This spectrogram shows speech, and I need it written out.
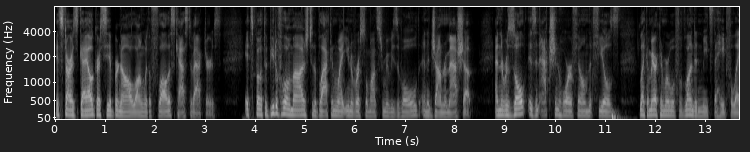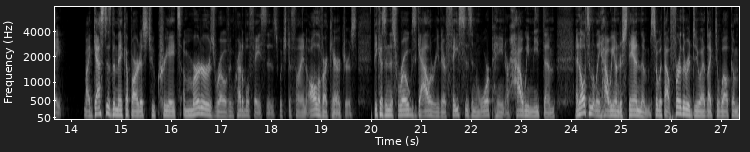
It stars Gael Garcia Bernal along with a flawless cast of actors. It's both a beautiful homage to the black and white Universal monster movies of old and a genre mashup. And the result is an action horror film that feels like American Werewolf of London meets The Hateful Eight. My guest is the makeup artist who creates a murderer's row of incredible faces, which define all of our characters. Because in this rogues gallery, their faces in war paint are how we meet them and ultimately how we understand them. So without further ado, I'd like to welcome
